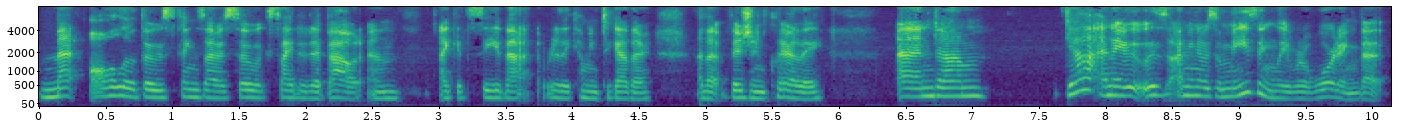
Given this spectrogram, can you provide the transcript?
met all of those things I was so excited about, and I could see that really coming together and that vision clearly. And um, yeah, and it was I mean it was amazingly rewarding that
